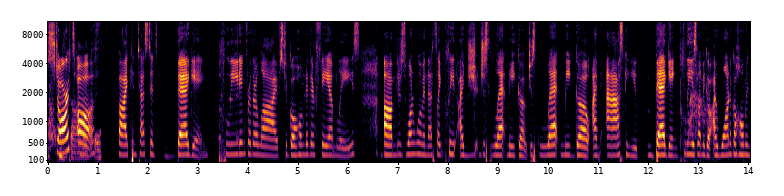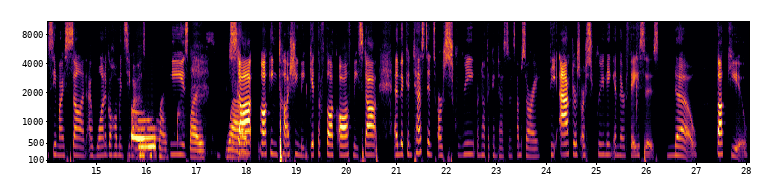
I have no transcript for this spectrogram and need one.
starts Oh God, off by contestants begging, pleading for their lives to go home to their families. Um, there's one woman that's like, please, I j- just let me go. Just let me go. I'm asking you, begging, please let me go. I want to go home and see my son. I want to go home and see my husband. Oh my Please Wow. Stop fucking touching me. Get the fuck off me. Stop. And the contestants are screaming, or not the contestants, I'm sorry. The actors are screaming in their faces. No. Fuck you.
